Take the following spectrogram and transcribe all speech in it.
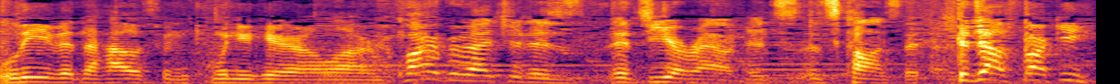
leaving the house when, when you hear an alarm. Fire prevention is it's year round. It's it's constant. Good job, Sparky.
